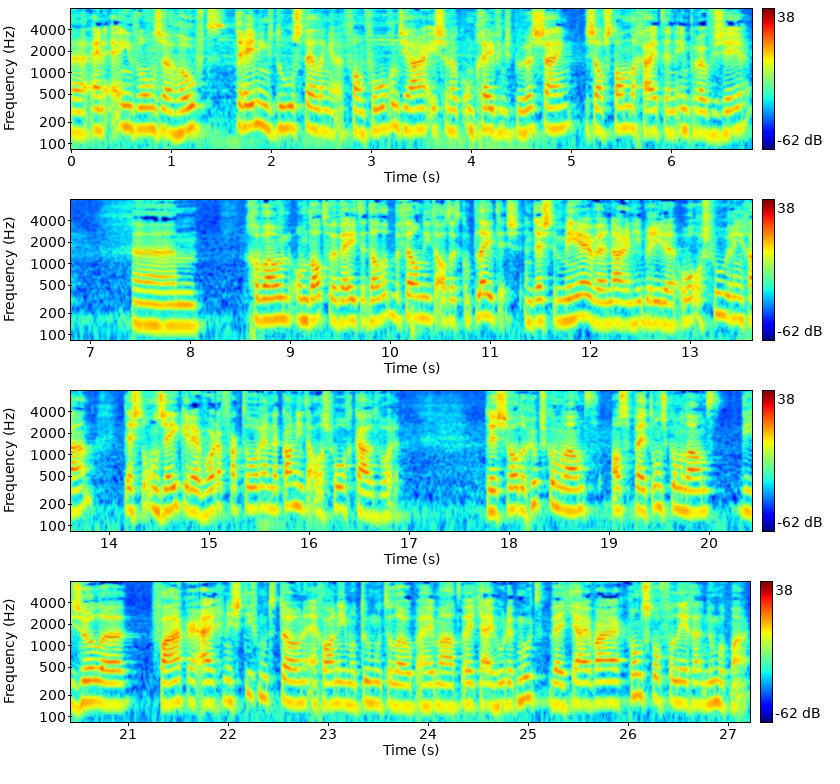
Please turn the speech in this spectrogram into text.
Uh, en een van onze hoofdtrainingsdoelstellingen van volgend jaar is dan ook omgevingsbewustzijn, zelfstandigheid en improviseren. Um, gewoon omdat we weten dat het bevel niet altijd compleet is. En des te meer we naar een hybride oorlogsvoering gaan, des te onzekerder worden factoren en dan kan niet alles volgekoud worden. Dus zowel de groepscommandant als de pelotonscommandant, die zullen vaker eigen initiatief moeten tonen en gewoon naar iemand toe moeten lopen. Hé hey maat, weet jij hoe dit moet? Weet jij waar grondstoffen liggen? Noem het maar.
